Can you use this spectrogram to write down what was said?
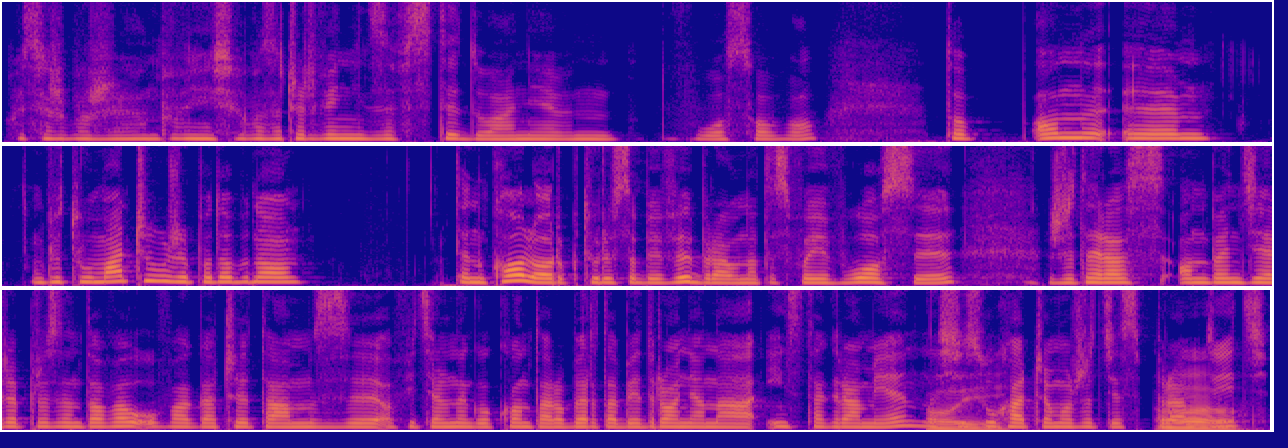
chociaż Boże, on powinien się chyba zaczerwienić ze wstydu, a nie włosowo, to on ym, wytłumaczył, że podobno ten kolor, który sobie wybrał na te swoje włosy, że teraz on będzie reprezentował, uwaga, czytam z oficjalnego konta Roberta Biedronia na Instagramie, nasi Oj. słuchacze możecie sprawdzić.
